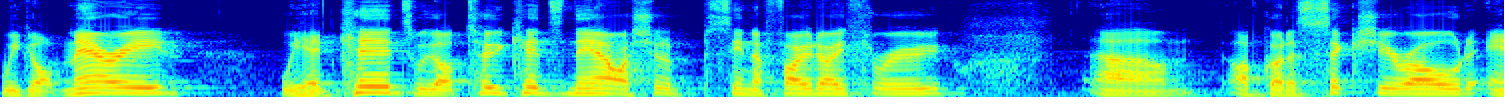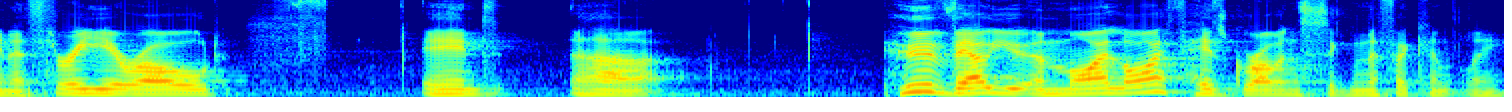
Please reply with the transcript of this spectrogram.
We got married, we had kids, we got two kids now. I should have sent a photo through. Um, I've got a six year old and a three year old. And uh, her value in my life has grown significantly,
